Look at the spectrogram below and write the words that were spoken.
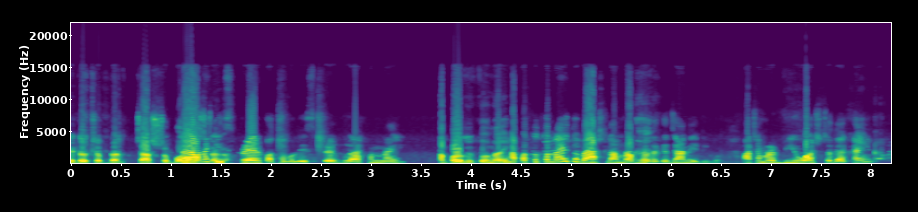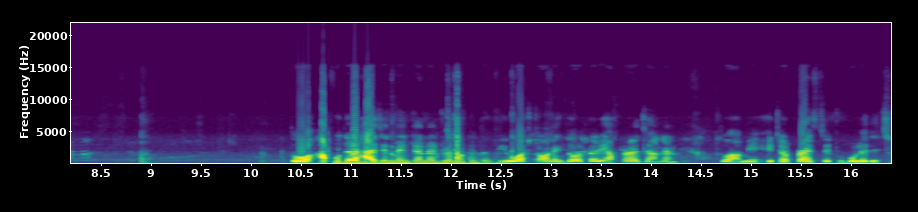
এটা হচ্ছে আপনার চারশো পঞ্চাশ অনেকে টাকা। কথা বলে। স্প্রে গুলো এখন নাই। আপাতত নাই। আপাতত নাই তবে আসলে আমরা হ্যাঁ। আপনাদেরকে জানিয়ে দিব। আচ্ছা আমরা দেখাই। তো আপুদের হাইজিন মেনটেনের জন্য কিন্তু অনেক দরকারি আপনারা জানেন। তো আমি এটার প্রাইসটা একটু বলে দিচ্ছি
